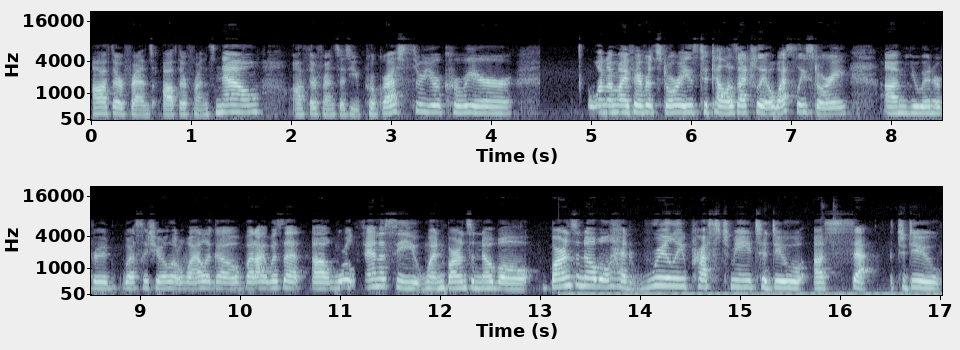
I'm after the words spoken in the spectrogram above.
author friends, author friends now, author friends as you progress through your career. One of my favorite stories to tell is actually a Wesley story. Um, you interviewed Wesley Chu a little while ago, but I was at uh, World Fantasy when Barnes and Noble Barnes and Noble had really pressed me to do a set to do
